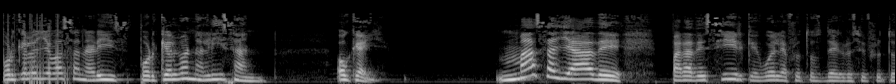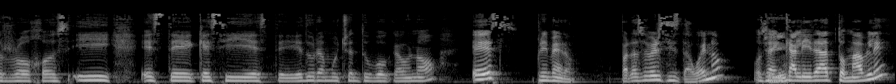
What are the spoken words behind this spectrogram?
¿Por qué lo llevas a nariz? ¿Por qué lo analizan? Ok, más allá de para decir que huele a frutos negros y frutos rojos y este que si este dura mucho en tu boca o no, es primero para saber si está bueno, o sea, Sí. en calidad tomable,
